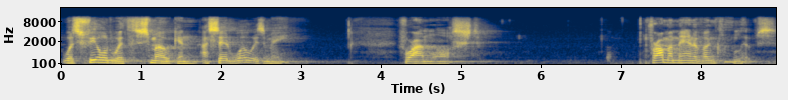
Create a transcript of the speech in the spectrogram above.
was filled with smoke. And I said, Woe is me, for I'm lost. For I'm a man of unclean lips,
